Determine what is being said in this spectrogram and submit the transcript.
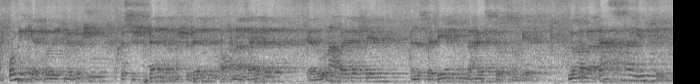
Und umgekehrt würde ich mir wünschen, dass die Studenten und Studenten auch an der Seite der Lohnarbeiter stehen, wenn es bei denen um Gehaltskürzung geht. Nur wenn wir das mal hinkriegen,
